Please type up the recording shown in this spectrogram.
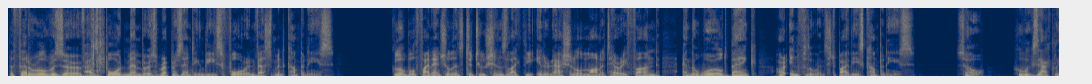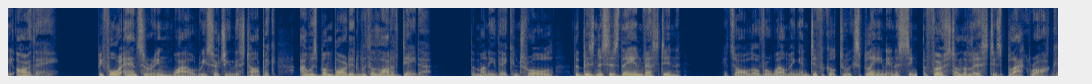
the Federal Reserve has board members representing these four investment companies. Global financial institutions like the International Monetary Fund and the World Bank are influenced by these companies. So, who exactly are they? Before answering, while researching this topic, I was bombarded with a lot of data. The money they control, the businesses they invest in. It's all overwhelming and difficult to explain in a single. The first on the list is BlackRock.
